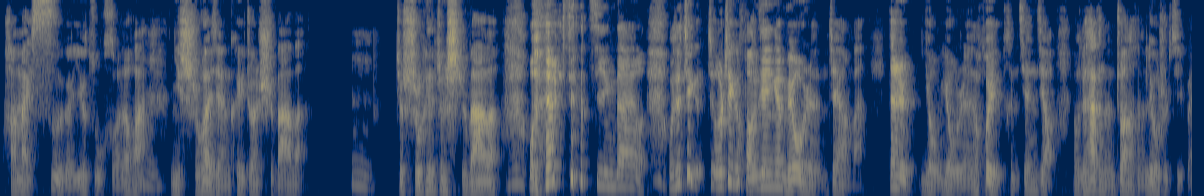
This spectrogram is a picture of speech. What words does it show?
好像买四个一个组合的话，嗯你十块钱可以赚十八万。嗯就十块钱赚十八万，我当时就惊呆了。我觉得这个，就是这个房间应该没有人这样吧，但是有有人会很尖叫。我觉得他可能赚了可能六十几倍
